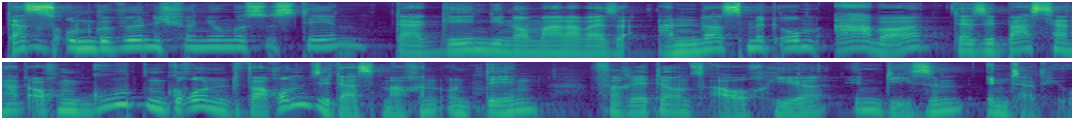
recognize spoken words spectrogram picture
das ist ungewöhnlich für ein junges System. Da gehen die normalerweise anders mit um. Aber der Sebastian hat auch einen guten Grund, warum sie das machen. Und den verrät er uns auch hier in diesem Interview.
